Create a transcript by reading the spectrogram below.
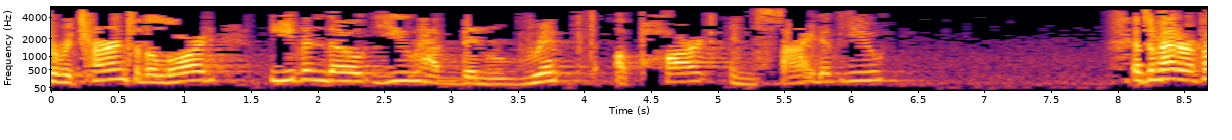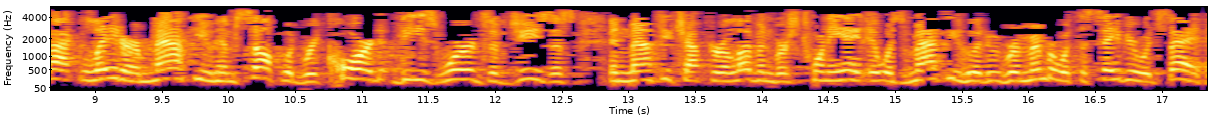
to return to the Lord even though you have been ripped apart inside of you? As a matter of fact, later Matthew himself would record these words of Jesus in Matthew chapter 11 verse 28. It was Matthew who would remember what the Savior would say,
